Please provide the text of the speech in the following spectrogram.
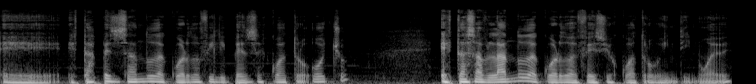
Eh, ¿Estás pensando de acuerdo a Filipenses 4.8? ¿Estás hablando de acuerdo a Efesios 4.29?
